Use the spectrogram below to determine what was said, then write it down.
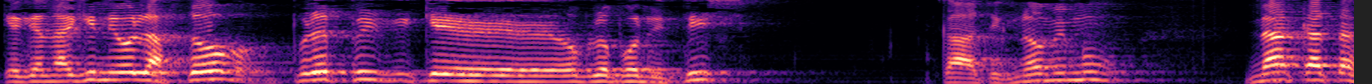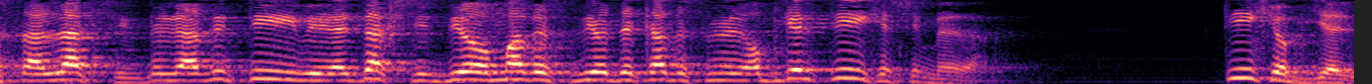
και για να γίνει όλο αυτό πρέπει και ο προπονητής, κατά τη γνώμη μου, να κατασταλάξει. Δηλαδή, τι, εντάξει, δύο ομάδες, δύο δεκάδες. Ο Μπιέλ τι είχε σήμερα; Τι είχε ο Μπιέλ;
